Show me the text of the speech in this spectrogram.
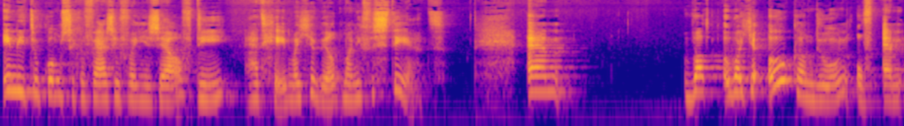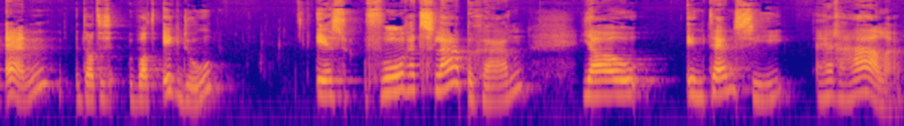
in die toekomstige versie van jezelf. Die hetgeen wat je wilt manifesteert. En wat, wat je ook kan doen, of en en, dat is wat ik doe, is voor het slapen gaan jouw intentie herhalen.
